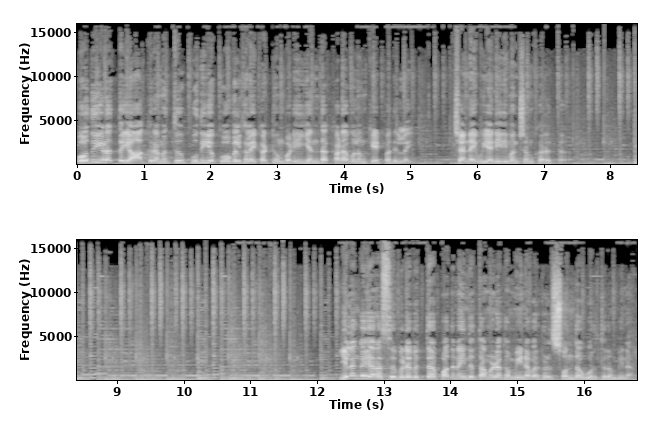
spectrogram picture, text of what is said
பொது இடத்தை ஆக்கிரமித்து புதிய கோவில்களை கட்டும்படி எந்த கடவுளும் கேட்பதில்லை. சென்னை உயர்நீதிமன்றம் கருத்து. இலங்கை அரசு விடுவித்த பதினைந்து தமிழக மீனவர்கள் சொந்த ஊர் திரும்பினர்.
